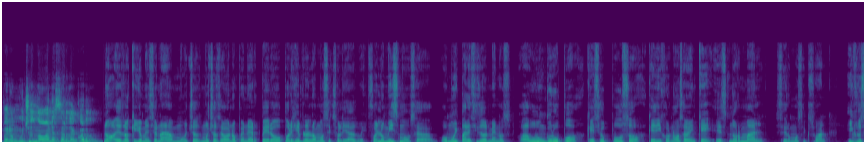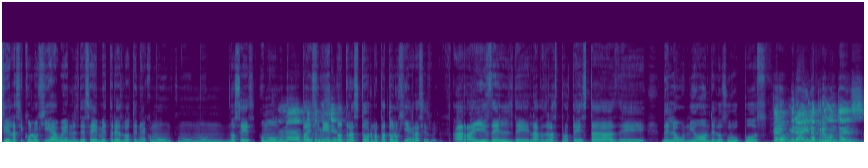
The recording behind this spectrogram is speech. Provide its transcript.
pero muchos no van a estar de acuerdo. No, es lo que yo mencionaba, muchos, muchos se van a oponer, pero por ejemplo la homosexualidad, güey, fue lo mismo, o sea, o muy parecido al menos. Ah, Hubo un grupo que se opuso, que dijo, no, ¿saben qué? Es normal ser homosexual. Inclusive la psicología, güey, en el DSM-3 lo tenía como un, como un, no sé, como Una padecimiento, patología. trastorno, patología, gracias, güey. A raíz del, de, la- de las protestas, de, de la unión, de los grupos. Pero mira, ahí la pregunta es,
